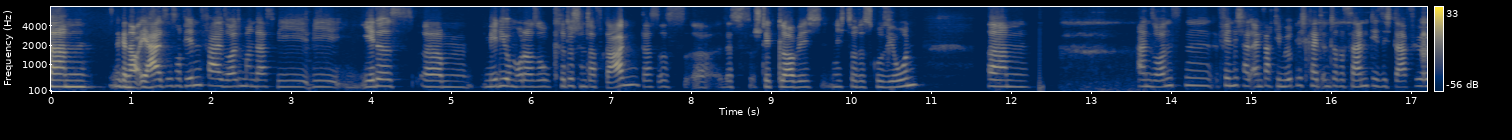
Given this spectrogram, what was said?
Ähm, genau, ja, es ist auf jeden Fall, sollte man das wie, wie jedes ähm, Medium oder so kritisch hinterfragen. Das, ist, äh, das steht, glaube ich, nicht zur Diskussion. Ähm, ansonsten finde ich halt einfach die Möglichkeit interessant, die sich dafür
